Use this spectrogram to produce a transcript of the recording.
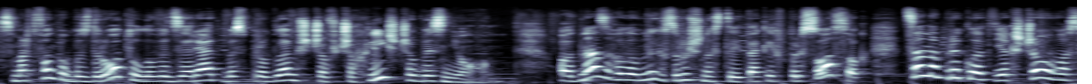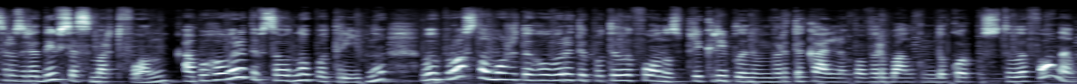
смартфон по бездроту ловить заряд без проблем, що в чохлі, що без нього. Одна з головних зручностей таких присосок це, наприклад, якщо у вас розрядився смартфон, а поговорити все одно потрібно, ви просто можете говорити по телефону з прикріпленим вертикально павербанком до корпусу телефона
